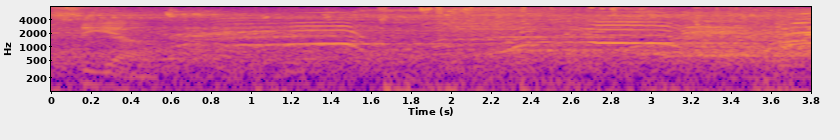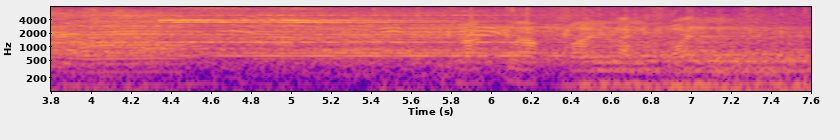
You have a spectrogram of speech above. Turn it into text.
Garcia. Shot clock violation.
